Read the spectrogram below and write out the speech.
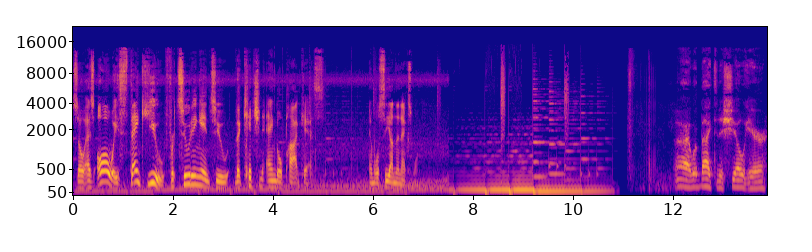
So, as always, thank you for tuning into the Kitchen Angle podcast. And we'll see you on the next one. All right, we're back to the show here.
